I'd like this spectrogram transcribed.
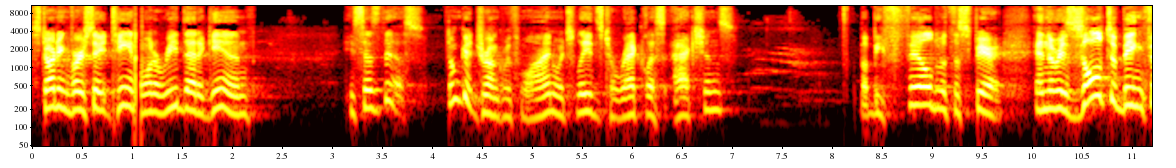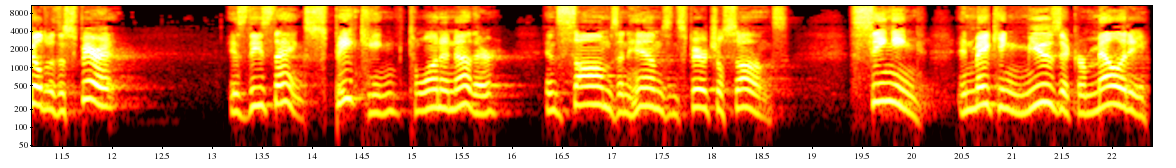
starting verse 18, I want to read that again. He says this Don't get drunk with wine, which leads to reckless actions, but be filled with the Spirit. And the result of being filled with the Spirit is these things speaking to one another in psalms and hymns and spiritual songs, singing and making music or melody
